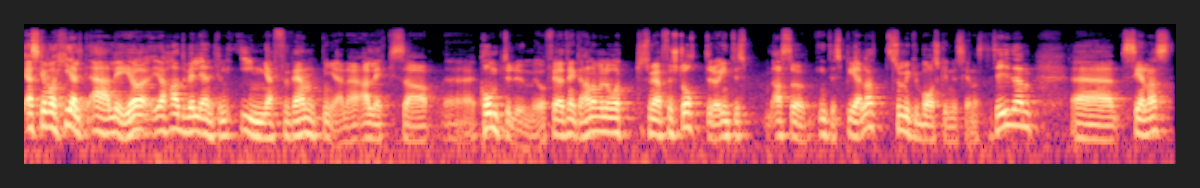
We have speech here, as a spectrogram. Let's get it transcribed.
jag ska vara helt ärlig, jag, jag hade väl egentligen inga förväntningar när Alexa eh, kom till Umeå. För jag tänkte, han har väl varit, som jag har förstått det då, inte, alltså, inte spelat så mycket basket den senaste tiden. Eh, senast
